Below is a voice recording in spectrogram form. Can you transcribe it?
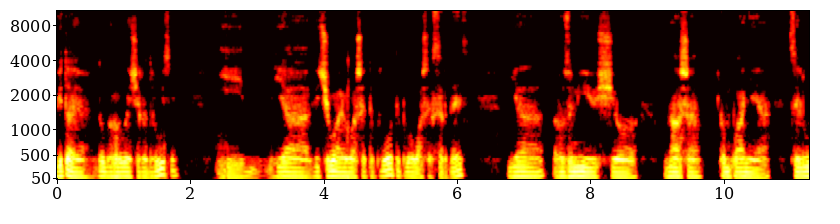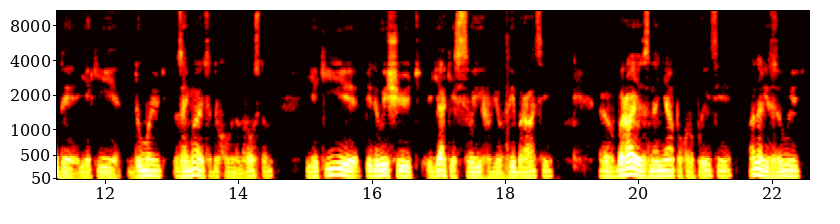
Вітаю, доброго вечора, друзі. І я відчуваю ваше тепло, тепло ваших сердець. Я розумію, що наша компанія це люди, які думають, займаються духовним ростом, які підвищують якість своїх вібрацій, е, вбирають знання по крупиці, аналізують.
